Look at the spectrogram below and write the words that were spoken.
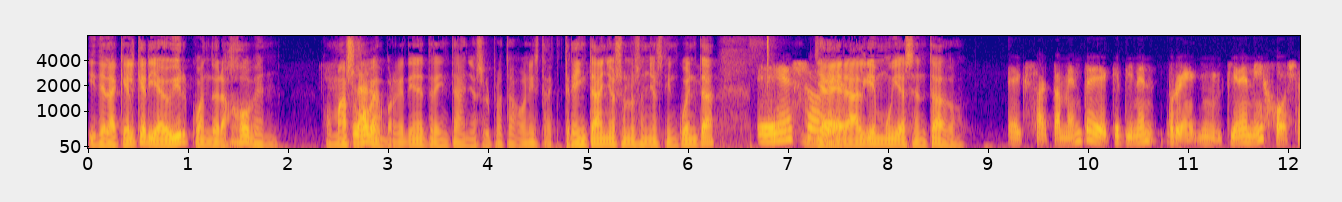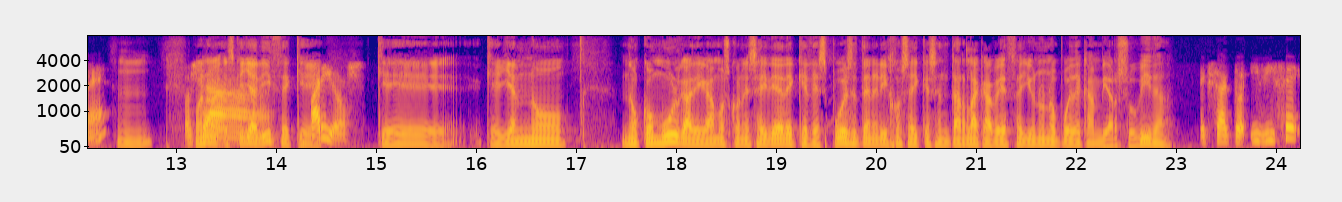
y de la que él quería oír cuando era joven. O más joven, porque tiene 30 años el protagonista. 30 años en los años 50 ya era alguien muy asentado. Exactamente, que tienen, tienen hijos, ¿eh? Mm. bueno, es que ella dice que, que, que ella no no comulga, digamos, con esa idea de que después de tener hijos hay que sentar la cabeza y uno no puede cambiar su vida. Exacto, y dice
